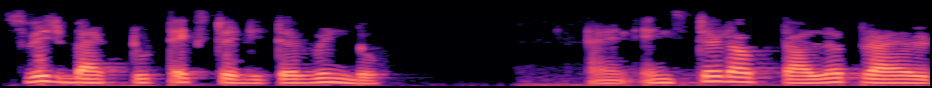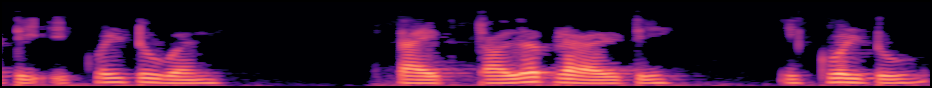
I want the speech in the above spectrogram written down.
Switch back to text editor window and instead of taller $priority equal to 1 type taller $priority equal to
